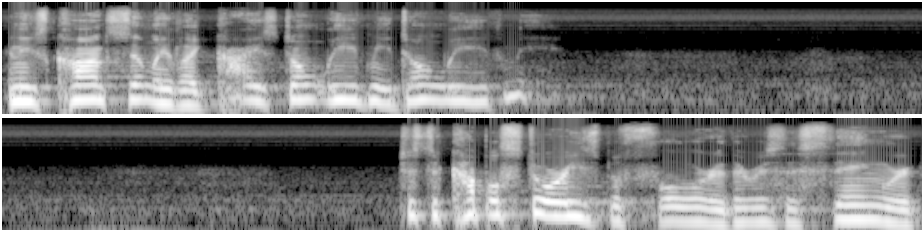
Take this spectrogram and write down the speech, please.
And he's constantly like, guys, don't leave me, don't leave me. Just a couple stories before, there was this thing where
